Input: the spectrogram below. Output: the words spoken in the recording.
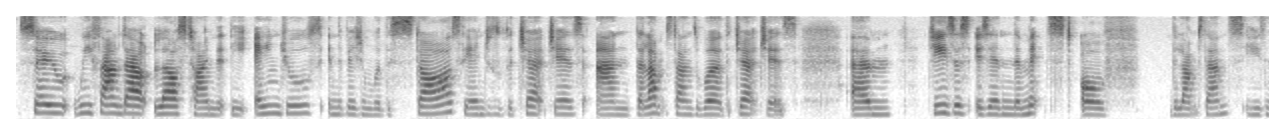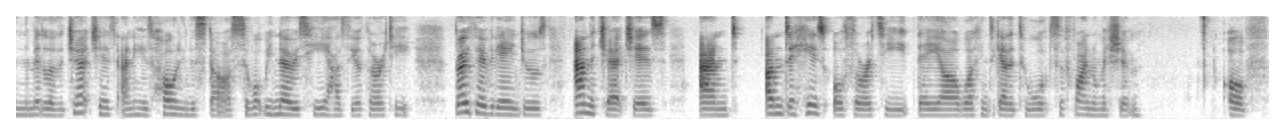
So, we found out last time that the angels in the vision were the stars, the angels of the churches, and the lampstands were the churches. Um, Jesus is in the midst of the lampstands, he's in the middle of the churches, and he's holding the stars. So, what we know is he has the authority both over the angels and the churches, and under his authority, they are working together towards the final mission of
